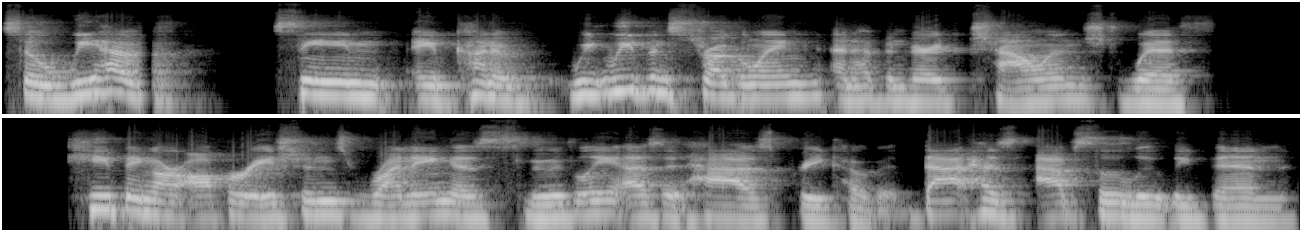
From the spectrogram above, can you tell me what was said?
So we have seen a kind of we, we've been struggling and have been very challenged with keeping our operations running as smoothly as it has pre-COVID. That has absolutely been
